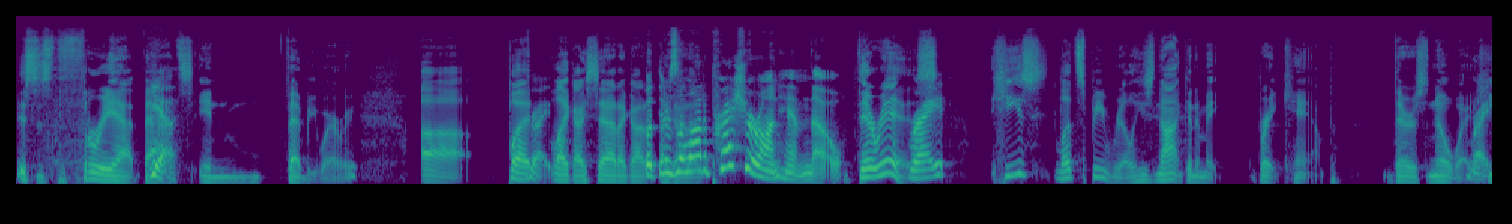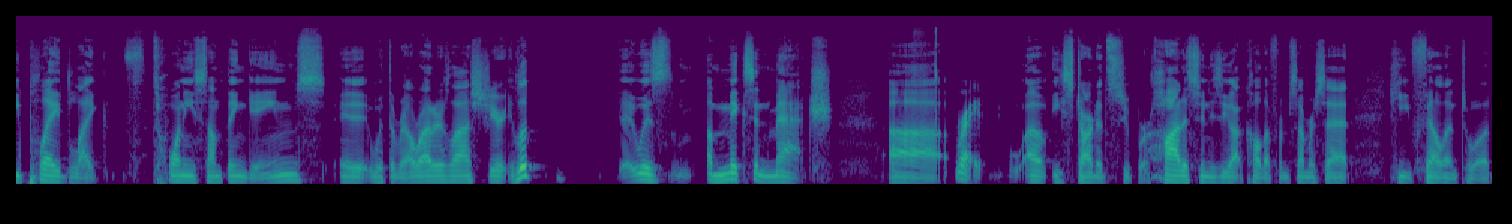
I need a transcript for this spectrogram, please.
This is three at Yeah. bats in February. Uh, but Right. like I said, I got. but there's a a lot of pressure on him, though, There is right? He's. Let's be real. He's not going to make break camp. There's no way. Right. He played like twenty something games uh, with the Rail Riders last year. He looked. It was a mix and match. Uh, Right. uh, he started super hot as soon as he got called up from Somerset. He fell into a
